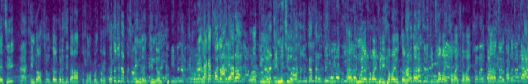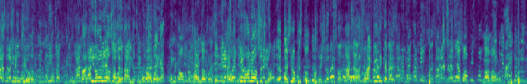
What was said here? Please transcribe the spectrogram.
পেয়েছি তিনটা অস্ত্র উদ্ধার করেছি তারা আত্মসমর্পণ করেছে। কতজন তিনজন তিনজন। তিনজন আত্মসমর্পণ ডাকাত কয়জন ছিল? তারা ওরা তিনজন তারা ছিল? কতজন কাতার উদ্ধার জিম্মি ছিল? জিম্মিরা সবাই ফ্রি সবাই উদ্ধার করেছে। কতজন ছিল জিম্মি? সবাই সবাই সবাই। যারা ছিল সবাই। ডাকাত তো তিনজন। ছিল আর কি ধরনের অস্ত্র ছিল? তার কাছে? তিনটা অস্ত্র- সারেন্ডার করেছে। কি ধরনের অস্ত্র ছিল? দেশীয় পিস্তল দেশীয় দেশীয় পিস্তল। আচ্ছা ওরা কি নিতে পেরেছে? না না ওরা নিতে পারেনি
